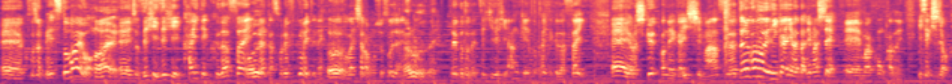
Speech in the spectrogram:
えー、今年のベストバイを、はいえー、ちょぜひぜひ書いてください。はいなんかそれ含めてね、うん動画にしたら面白そうじゃないですか。ね。ということで、ぜひぜひアンケート書いてください。えー、よろしくお願いします。ということで、2回にわたりまして、えー、まあ今回の移籍市場を語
